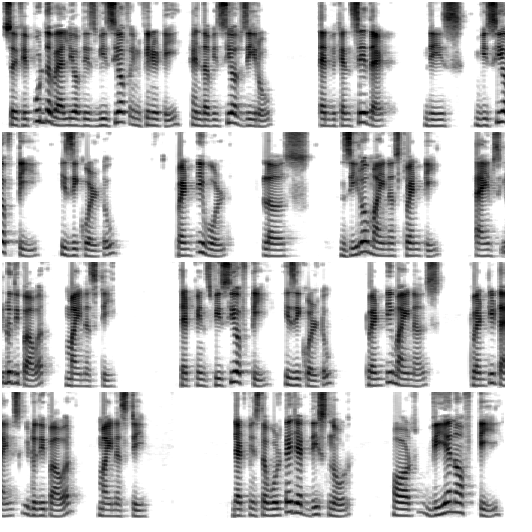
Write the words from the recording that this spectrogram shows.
So if we put the value of this Vc of infinity and the Vc of 0 then we can say that this Vc of t is equal to 20 volt plus 0 minus 20 times e to the power minus t. That means Vc of t is equal to 20 minus 20 times e to the power minus t. That means the voltage at this node or Vn of t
